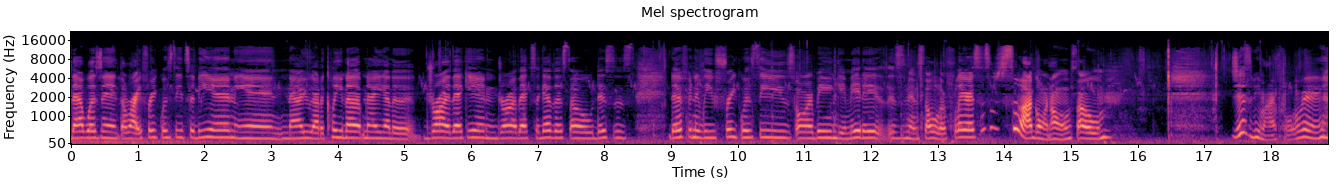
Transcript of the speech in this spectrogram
that wasn't the right frequency to be in and now you got to clean up now you got to draw it back in draw it back together so this is definitely frequencies are being emitted. It's been solar flares. There's just a lot going on. So just be mindful okay?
